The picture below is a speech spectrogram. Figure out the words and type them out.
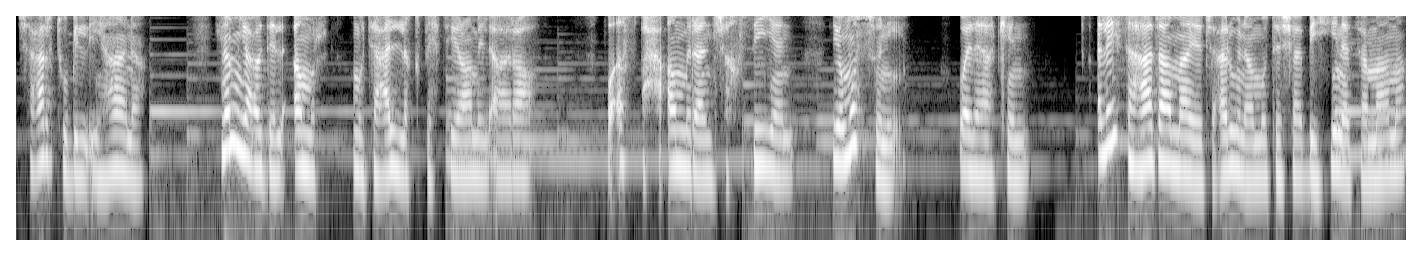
شعرت بالإهانة. لم يعد الأمر متعلق باحترام الآراء وأصبح امرا شخصيا يمسني. ولكن أليس هذا ما يجعلنا متشابهين تماما؟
